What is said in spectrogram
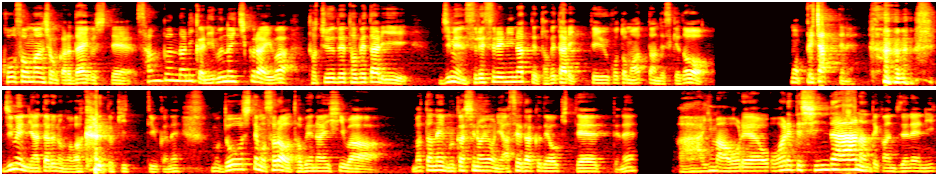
高層マンションからダイブして3分の2か2分の1くらいは途中で飛べたり、地面スレスレになって飛べたりっていうこともあったんですけど、もうべちゃってね。地面に当たるのが分かる時っていうかね。もうどうしても空を飛べない日はまたね昔のように汗だくで起きてってね。ああ今俺追われて死んだなんて感じでね2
